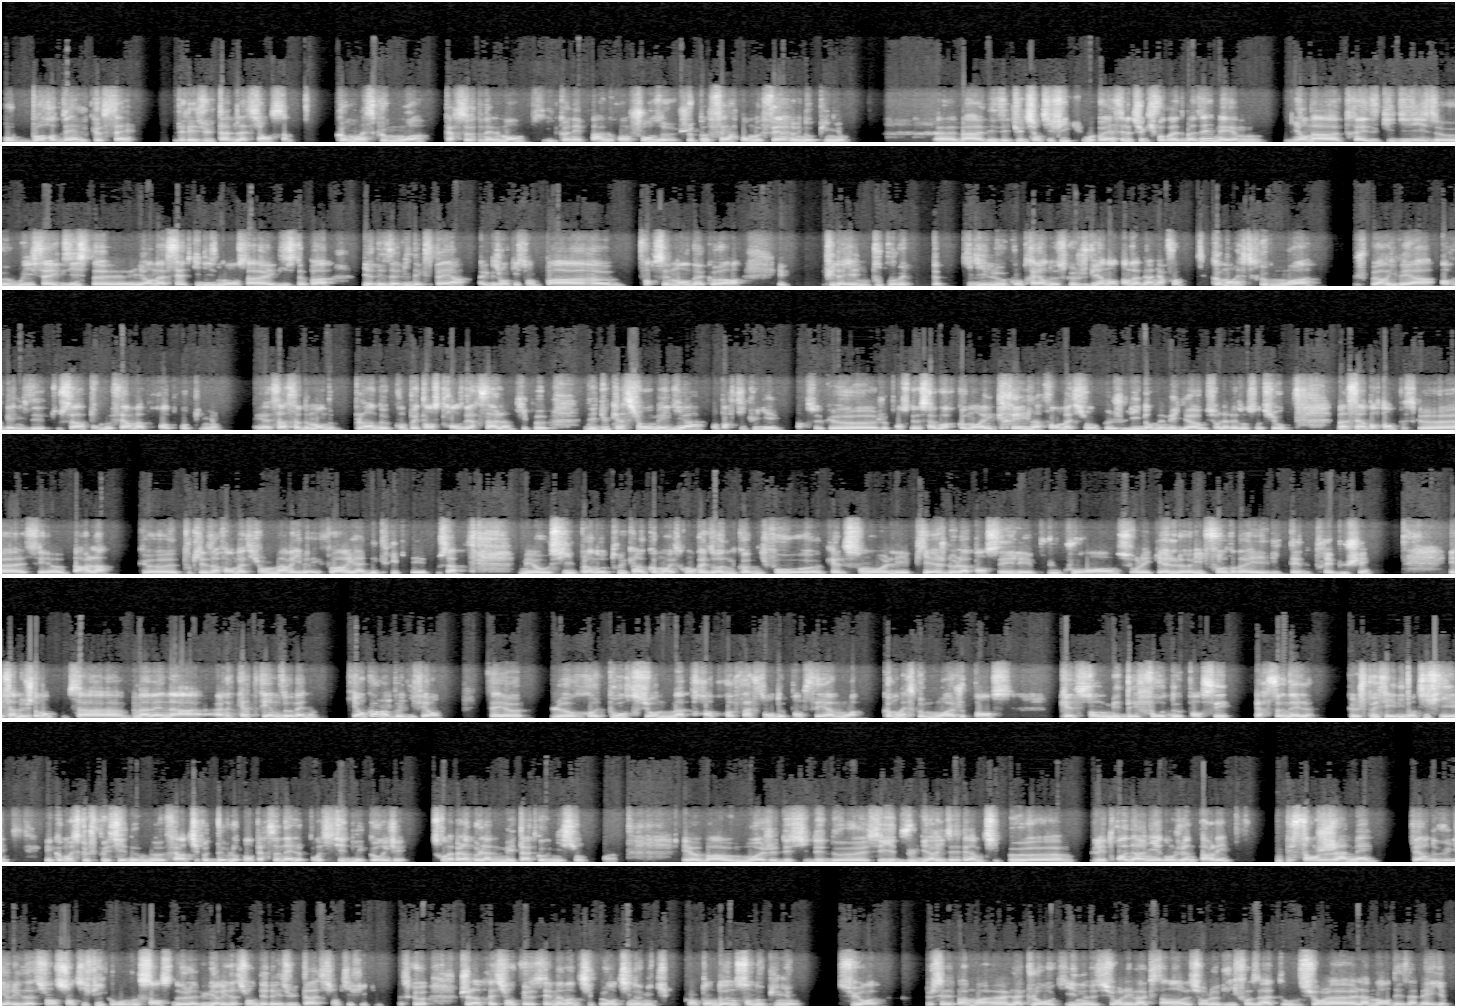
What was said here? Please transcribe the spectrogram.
au bordel que c'est les résultats de la science. Comment est-ce que moi, personnellement, qui ne connais pas grand-chose, je peux faire pour me faire une opinion? Euh, bah, Des études scientifiques, ouais, c'est là-dessus qu'il faudrait se baser, mais euh, il y en a 13 qui disent euh, oui, ça existe. Euh, il y en a 7 qui disent non, ça n'existe pas. Il y a des avis d'experts avec des gens qui sont pas forcément d'accord. Et puis là, il y a une toute nouvelle qui dit le contraire de ce que je viens d'entendre la dernière fois. Comment est-ce que moi, je peux arriver à organiser tout ça pour me faire ma propre opinion? Et ça, ça demande plein de compétences transversales, un petit peu d'éducation aux médias en particulier, parce que euh, je pense que savoir comment est créée l'information que je lis dans mes médias ou sur les réseaux sociaux, ben c'est important parce que euh, c'est euh, par là que toutes les informations m'arrivent. Il faut arriver à décrypter tout ça, mais aussi plein d'autres trucs. Hein. Comment est-ce qu'on raisonne comme il faut Quels sont les pièges de la pensée les plus courants sur lesquels il faudrait éviter de trébucher et ça, ben, justement, ça m'amène à un quatrième domaine qui est encore un peu mhm. différent. C'est euh, le retour sur ma propre façon de penser à moi. Comment est-ce que moi je pense? Quels sont mes défauts de pensée personnelle que je peux essayer d'identifier? Et comment est-ce que je peux essayer de me faire un petit peu de développement personnel pour essayer de les corriger? Ce qu'on appelle un peu la métacognition. Et euh, bah, moi, j'ai décidé d'essayer de vulgariser un petit peu euh, les trois derniers dont je viens de parler, mais sans jamais faire de vulgarisation scientifique au sens de la vulgarisation des résultats scientifiques. Parce que j'ai l'impression que c'est même un petit peu antinomique quand on donne son opinion sur, je sais pas moi, la chloroquine, sur les vaccins, sur le glyphosate ou sur la, mort des abeilles.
